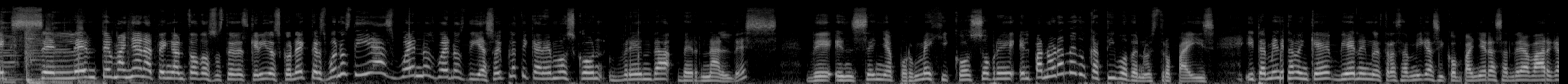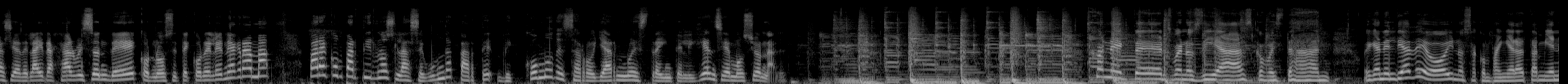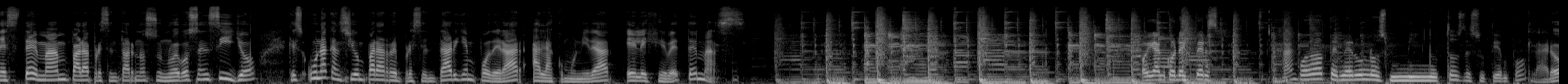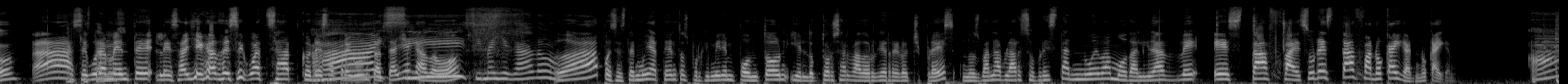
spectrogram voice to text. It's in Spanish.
Excelente mañana tengan todos ustedes, queridos Connectors. Buenos días, buenos, buenos días. Hoy platicaremos con Brenda Bernaldez de Enseña por México sobre el panorama educativo de nuestro país. Y también, ¿saben qué? Vienen nuestras amigas y compañeras Andrea Vargas y Adelaida Harrison de Conócete con el Enneagrama para compartirnos la segunda parte de cómo desarrollar nuestra inteligencia emocional. Connectors, buenos días, ¿cómo están? Oigan, el día de hoy nos acompañará también Esteban para presentarnos su nuevo sencillo, que es una canción para representar y empoderar a la comunidad LGBT. Oigan, Connectors, ¿Puedo tener unos minutos de su tiempo? Claro. Ah, seguramente les ha llegado ese WhatsApp con esa pregunta. ¿Te ha llegado? Sí, sí me ha llegado. Ah, pues estén muy atentos porque miren, Pontón y el doctor Salvador Guerrero Chiprés nos van a hablar sobre esta nueva modalidad de estafa. Es una estafa, no caigan, no caigan. Ah.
